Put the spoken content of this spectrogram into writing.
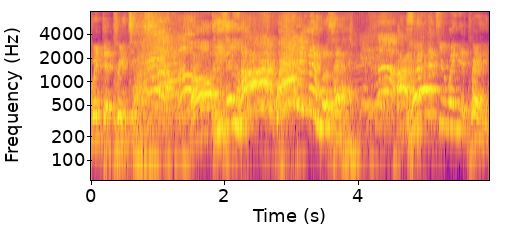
With the preacher. Oh, he said, Lord, where the members at? I heard you when you prayed.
